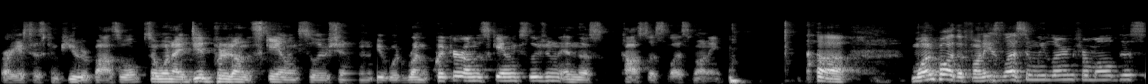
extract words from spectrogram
or I guess as computer possible. So when I did put it on the scaling solution, it would run quicker on the scaling solution and thus cost us less money. Uh, one probably the funniest lesson we learned from all this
